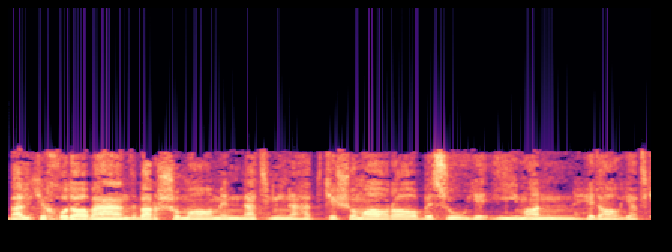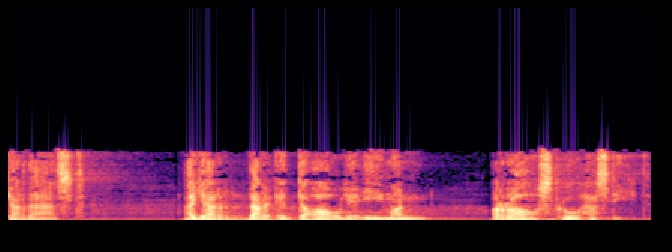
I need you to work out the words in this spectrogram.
بلکه خداوند بر شما منت می نهد که شما را به سوی ایمان هدایت کرده است. اگر در ادعای ایمان راستگو هستید.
